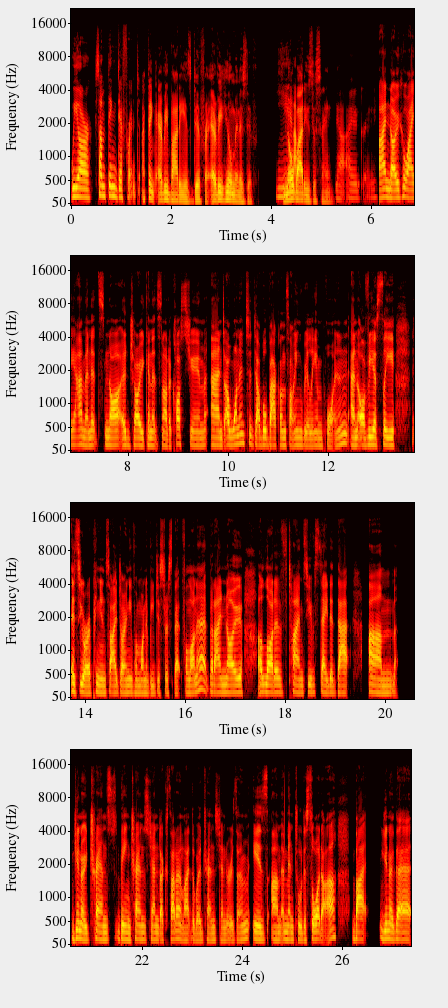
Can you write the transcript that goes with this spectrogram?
We are something different. I think everybody is different. Every human is different. Yeah. Nobody's the same. Yeah, I agree. I know who I am and it's not a joke and it's not a costume. And I wanted to double back on something really important. And obviously, it's your opinion, so I don't even want to be disrespectful on it. But I know a lot of times you've stated that um, you know, trans being transgender, because I don't like the word transgenderism, is um, a mental disorder. But you know, the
